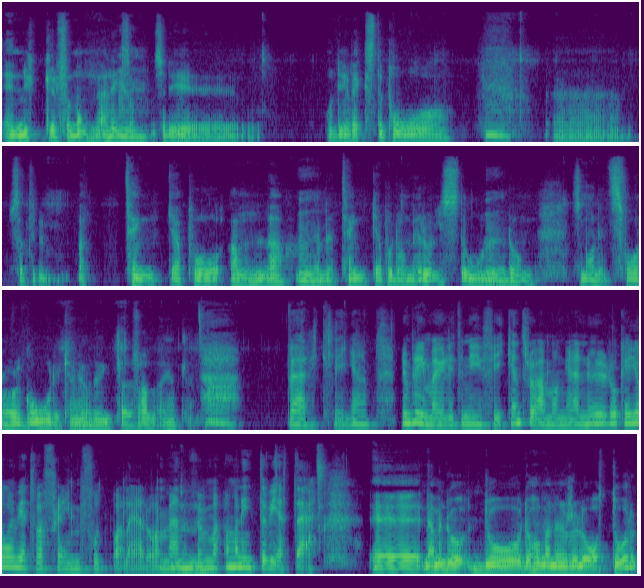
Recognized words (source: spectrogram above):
en nyckel för många. Liksom. Mm. Så det, och det växte på. Mm. Uh, så att, att, tänka på alla mm. eller tänka på de i rullstol mm. de som har lite svårare att gå. Det kan göra det enklare för alla egentligen. Verkligen. Nu blir man ju lite nyfiken tror jag. Många. Nu råkar jag veta vad frame fotboll är då, men mm. om man inte vet det? Eh, nej men då, då, då har man en rullator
